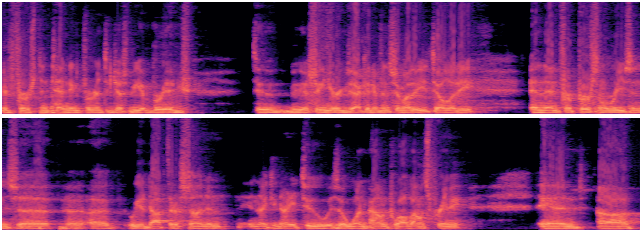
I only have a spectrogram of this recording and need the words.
at first intending for it to just be a bridge to be a senior executive in some other utility. And then for personal reasons, uh, uh, uh, we adopted a son in, in 1992. It was a one pound, 12 ounce preemie. And, uh,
